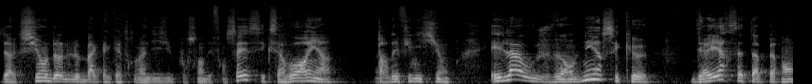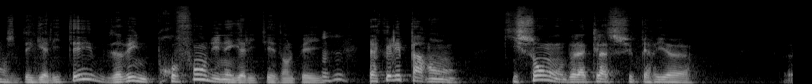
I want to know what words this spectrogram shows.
C'est-à-dire que si on donne le bac à 98% des Français, c'est que ça vaut rien, par définition. Et là où je veux en venir, c'est que derrière cette apparence d'égalité, vous avez une profonde inégalité dans le pays. C'est-à-dire que les parents qui sont de la classe supérieure, euh,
